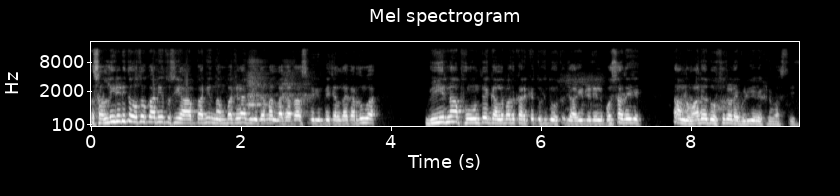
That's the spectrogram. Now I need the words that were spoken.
ਤਸੱਲੀ ਜਿਹੜੀ ਦੋਸਤੋ ਕਰਨੀ ਤੁਸੀਂ ਆਪ ਕਰਨੀ ਹੈ। ਨੰਬਰ ਜਿਹੜਾ ਵੀਰ ਦਾ ਮੈਂ ਲਗਾਤਾਰ ਸਕਰੀਨ ਤੇ ਚੱਲਦਾ ਕਰ ਦੂੰਗਾ। ਵੀਰ ਨਾਲ ਫੋਨ ਤੇ ਗੱਲਬਾਤ ਕਰਕੇ ਤੁਸੀਂ ਦੋਸਤੋ ਜ਼ਿਆਦਾ ਡਿਟੇਲ ਪੁੱਛ ਸਕਦੇ ਜੇ। ਧੰਨਵਾਦ ਹੈ ਦੋਸਤੋ ਤੁਹਾਡਾ ਵੀਡੀਓ ਵੇਖਣ ਵਾਸਤੇ ਜੀ।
